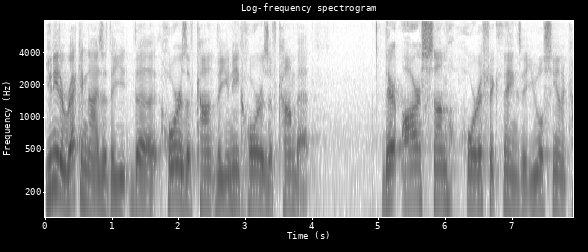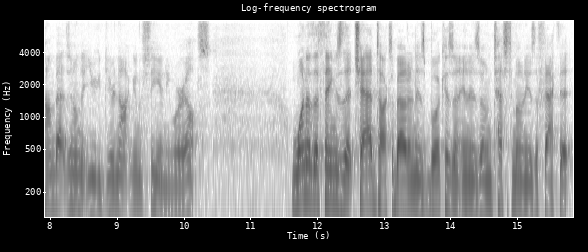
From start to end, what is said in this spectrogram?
you need to recognize that the, the horrors of the unique horrors of combat. There are some horrific things that you will see in a combat zone that you, you're not going to see anywhere else. One of the things that Chad talks about in his book, in his own testimony, is the fact that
